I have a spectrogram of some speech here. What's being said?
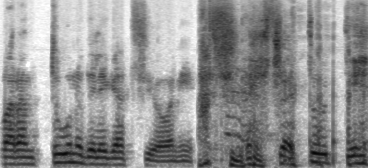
41 delegazioni, ah, cioè tutti,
